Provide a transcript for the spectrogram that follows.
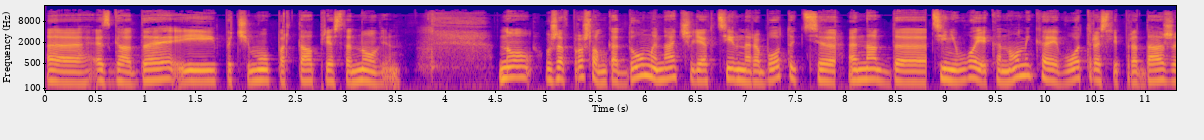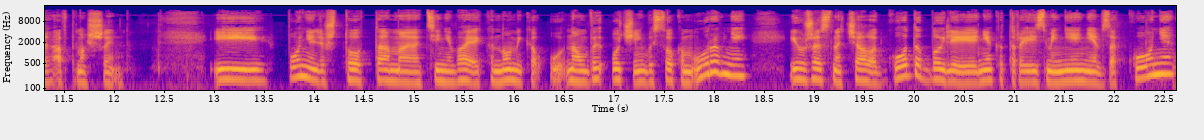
э, СГД и почему портал приостановлен. Но уже в прошлом году мы начали активно работать э, над э, теневой экономикой в отрасли продажи автомашин. И поняли, что там э, теневая экономика на очень высоком уровне, и уже с начала года были некоторые изменения в законе,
